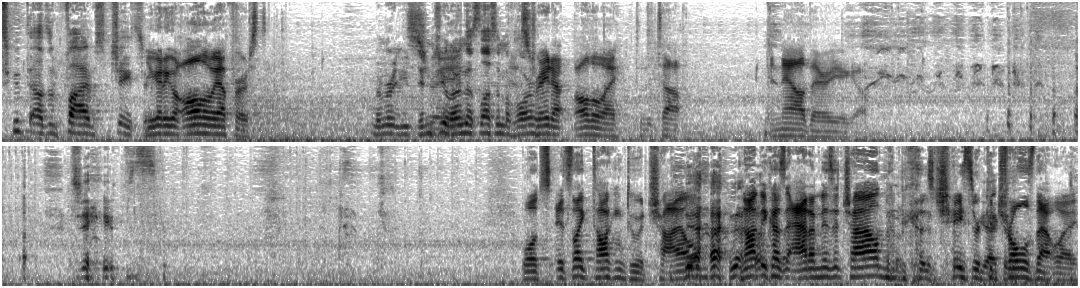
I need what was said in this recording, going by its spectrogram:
2005's chaser. You got to go all the way up first. Remember, you, didn't you learn this lesson before? Straight up, all the way to the top. And now there you go. James. Well, it's it's like talking to a child, Yeah, not because Adam is a child, but because Chaser Yeah, controls that way.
